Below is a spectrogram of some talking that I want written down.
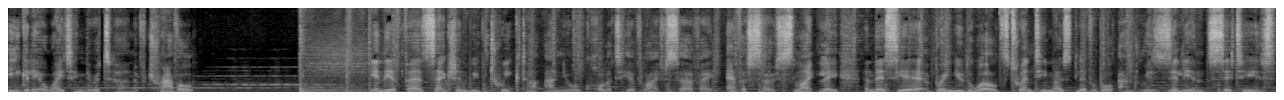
eagerly awaiting the return of travel. In the affairs section, we've tweaked our annual quality of life survey ever so slightly, and this year bring you the world's 20 most livable and resilient cities.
